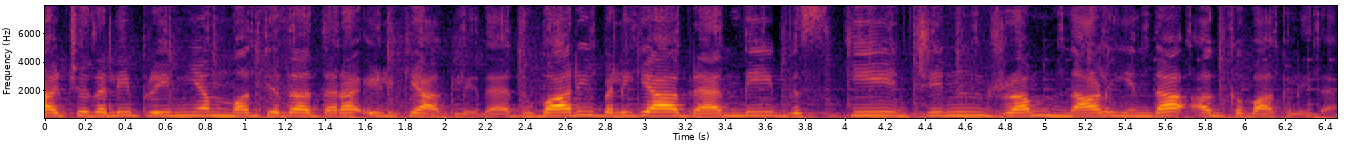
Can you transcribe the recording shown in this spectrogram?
ರಾಜ್ಯದಲ್ಲಿ ಪ್ರೀಮಿಯಂ ಮದ್ಯದ ದರ ಇಳಿಕೆ ಆಗಲಿದೆ ದುಬಾರಿ ಬೆಲೆಯ ಬ್ರ್ಯಾಂದಿ ವಿಸ್ಕಿ, ಜಿನ್ ರಮ್ ನಾಳೆಯಿಂದ ಅಗ್ಗವಾಗಲಿದೆ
